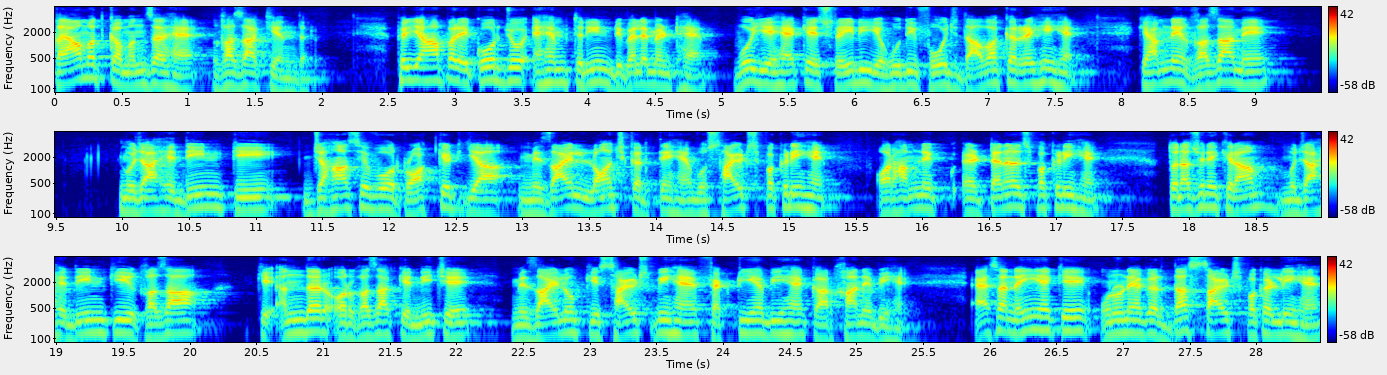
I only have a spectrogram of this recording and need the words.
क़्यामत का मंजर है गज़ा के अंदर। फिर यहाँ पर एक और जो अहम तरीन डिवेलपमेंट है, वो ये है कि इसराइली यहूदी फ़ौज दावा कर रही है कि हमने गज़ा में मुजाहिदीन की, जहाँ से वो रॉकेट या मिज़ाइल लॉन्च करते हैं, वो साइट्स पकड़ी हैं और हमने टनल्स पकड़ी हैं। तो नज़र कराम मुजाहिदीन की गज़ा के अंदर और गज़ा के नीचे मिज़ाइलों की साइट्स भी हैं, फैक्ट्रियाँ भी हैं, कारखाने भी हैं। ऐसा नहीं है कि उन्होंने अगर 10 साइट्स पकड़ ली हैं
